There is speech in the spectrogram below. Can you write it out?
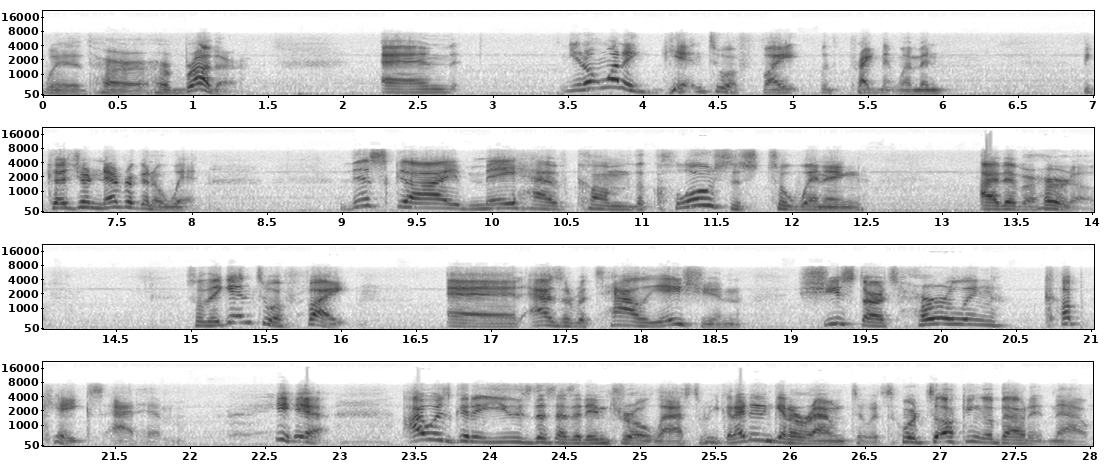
with her her brother, and you don't want to get into a fight with pregnant women because you're never going to win. This guy may have come the closest to winning I've ever heard of. So they get into a fight, and as a retaliation, she starts hurling cupcakes at him. yeah, I was going to use this as an intro last week, and I didn't get around to it, so we're talking about it now.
